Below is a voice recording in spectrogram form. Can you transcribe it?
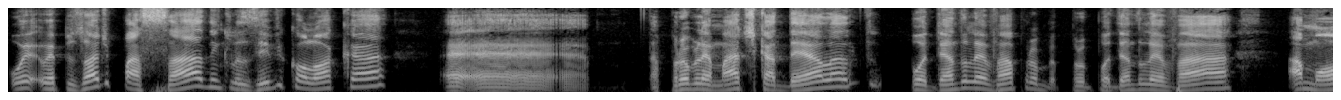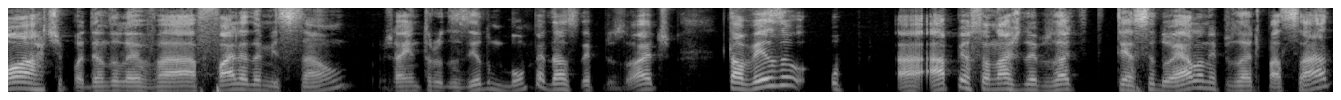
O episódio passado, inclusive, coloca é, é a problemática dela podendo levar, podendo levar a morte, podendo levar a falha da missão, já introduzido um bom pedaço do episódio. Talvez o, a, a personagem do episódio tenha sido ela no episódio passado.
